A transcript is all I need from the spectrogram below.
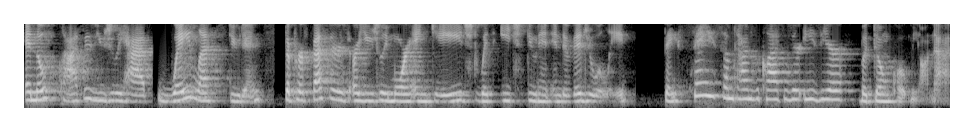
and those classes usually have way less students. The professors are usually more engaged with each student individually. They say sometimes the classes are easier, but don't quote me on that.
